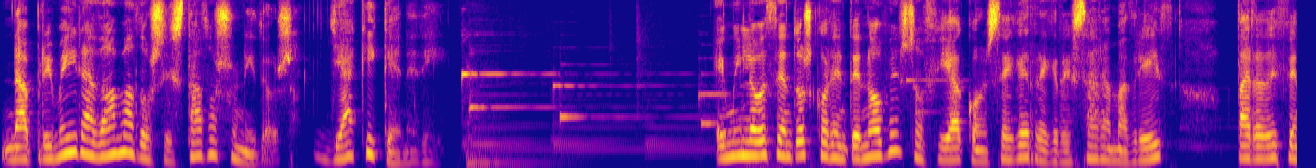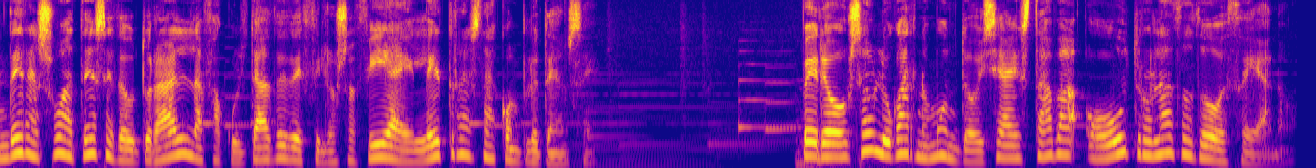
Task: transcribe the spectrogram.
na primeira dama dos Estados Unidos, Jackie Kennedy. En 1949, Sofía consegue regresar a Madrid para defender a súa tese doutoral na Facultade de Filosofía e Letras da Complutense. Pero o seu lugar no mundo xa estaba ao outro lado do océano.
